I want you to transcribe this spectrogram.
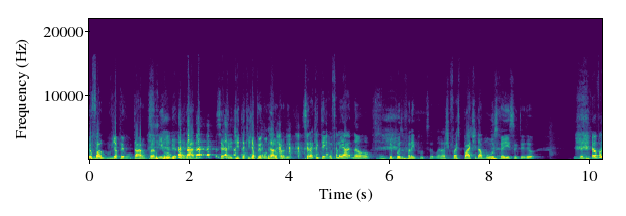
Eu falo, já perguntaram pra mim, Rubia, tá ligado? Você acredita que já perguntaram pra mim? Será que tem? Eu falei, ah, não. Depois eu falei, putz, mas acho que faz parte da música isso, entendeu? Eu vou...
